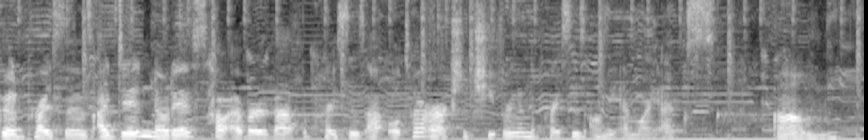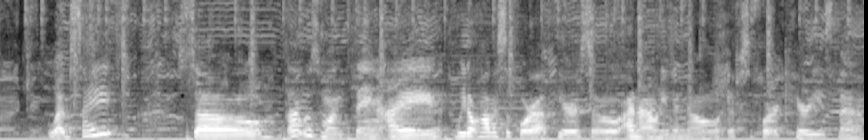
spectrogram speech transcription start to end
good prices. I did notice, however, that the prices at Ulta are actually cheaper than the prices on the NYX um, website. So that was one thing. I we don't have a Sephora up here, so and I don't even know if Sephora carries them.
